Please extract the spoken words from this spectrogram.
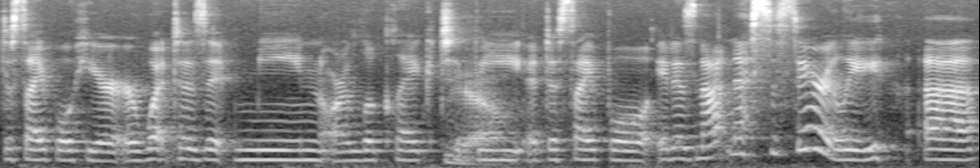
disciple here, or what does it mean or look like to be a disciple? It is not necessarily. Uh,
